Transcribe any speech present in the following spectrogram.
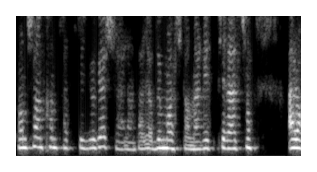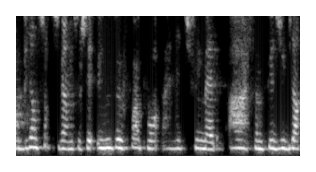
quand je suis en train de pratiquer le yoga, je suis à l'intérieur de moi, je suis dans ma respiration. Alors, bien sûr, tu viens me toucher une ou deux fois pour, vas-y, tu m'aides. Ah, ça me fait du bien.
